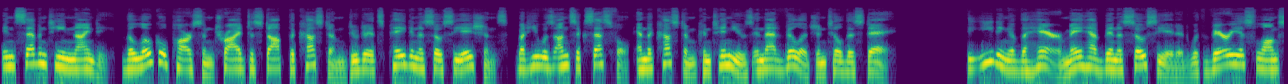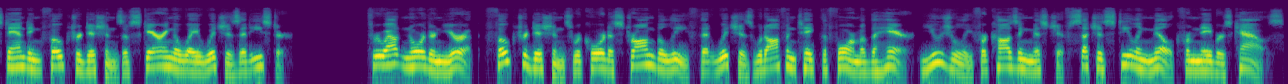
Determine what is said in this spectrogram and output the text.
In 1790, the local parson tried to stop the custom due to its pagan associations, but he was unsuccessful, and the custom continues in that village until this day. The eating of the hare may have been associated with various long standing folk traditions of scaring away witches at Easter. Throughout Northern Europe, folk traditions record a strong belief that witches would often take the form of the hare, usually for causing mischief such as stealing milk from neighbors' cows.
